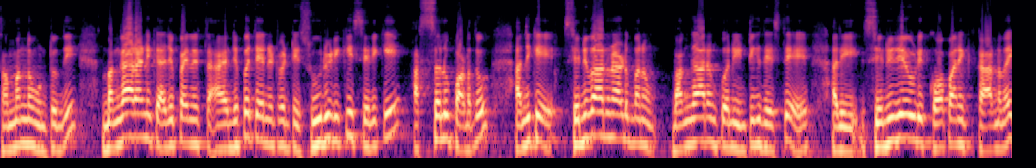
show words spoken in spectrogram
సంబంధం ఉంటుంది. బంగారానికి అధిపైన అధిపతి అయినటువంటి సూర్యుడికి శనికి అస్సలు పడదు. అందుకే శనివారం నాడు మనం బంగారం కొని ఇంటికి తెస్తే అది శనిదేవుడి కోపానికి కారణమై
